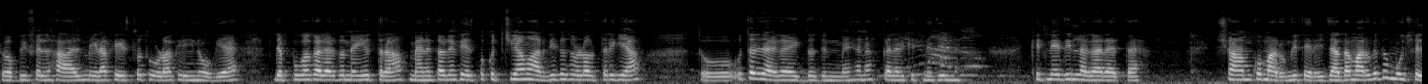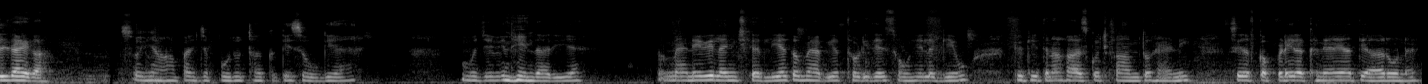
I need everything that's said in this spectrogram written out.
तो अभी फ़िलहाल मेरा फेस तो थोड़ा क्लीन हो गया है। जप्पू का कलर तो नहीं उतरा। मैंने तो अपने फेस पे कुच्चियाँ मार दी तो थोड़ा उतर गया। तो उतर जाएगा एक दो दिन में है ना? कलर कितने दिन कितने दिन लगा रहता है। शाम को मारूँगी तेरे। ज़्यादा मारूँगी तो मुँह छिल जाएगा। सो यहाँ पर जप्पू तो थक के सो गया है। मुझे भी नींद आ रही है। मैंने भी लंच कर लिया तो मैं अभी अब थोड़ी देर सोने लगी हूँ, क्योंकि इतना खास कुछ काम तो है नहीं। सिर्फ़ कपड़े रखने हैं या तैयार होना है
